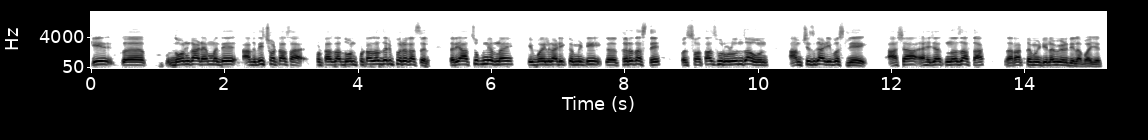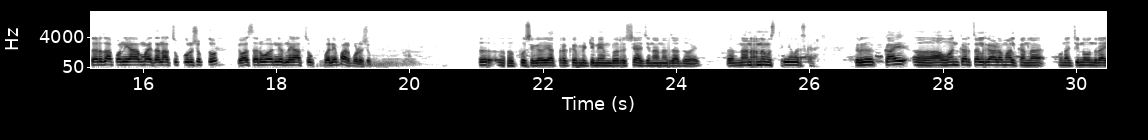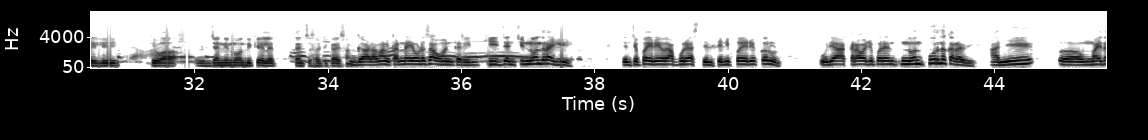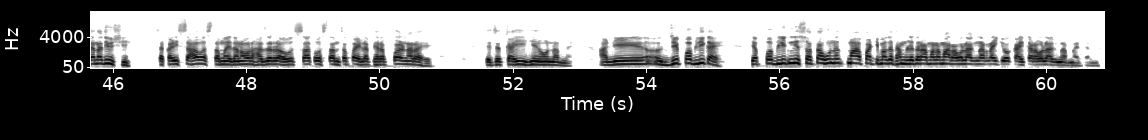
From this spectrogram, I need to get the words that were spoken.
की दोन गाड्यांमध्ये अगदी छोटासा फुटाचा दोन फुटाचा जरी फरक असेल तरी अचूक निर्णय ही बैलगाडी कमिटी करत असते. पण स्वतःच हुरळून जाऊन आमचीच गाडी बसली आहे. अशा ह्याच्यात न जाता जरा कमिटीला वेळ दिला पाहिजे. तरच आपण या मैदान अचूक करू शकतो किंवा सर्व निर्णय अचूकपणे पार पडू शकतो. अ, पुसेगाव यात्रा कमिटी मेंबर शहाजी नाना जाधव आहेत. तर नाना नमस्ते. नमस्कार. तर काय अ, आव्हान करचाल गाडा मालकांना? कुणाची नोंद राहिली किंवा ज्यांनी नोंदी केल्यात त्यांच्यासाठी काय सांग गाडा मालकांना एवढंच आवाहन करीन की ज्यांची नोंद राहिली त्यांचे पैरे अपुरे असतील त्यांनी पैरे करून उद्या अकरा वाजेपर्यंत नोंद पूर्ण करावी. आणि अं, मैदाना दिवशी सकाळी सहा वाजता मैदानावर हजर राहू. सात वाजता आमचा पहिला फेरा पळणार आहे. त्याच्यात काही हे होणार नाही. आणि जे पब्लिक आहे त्या पब्लिकनी स्वतःहूनच मा पाठीमागं थांबलं तर आम्हाला मारावं लागणार नाही किंवा काय करावं लागणार नाही त्यांना.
